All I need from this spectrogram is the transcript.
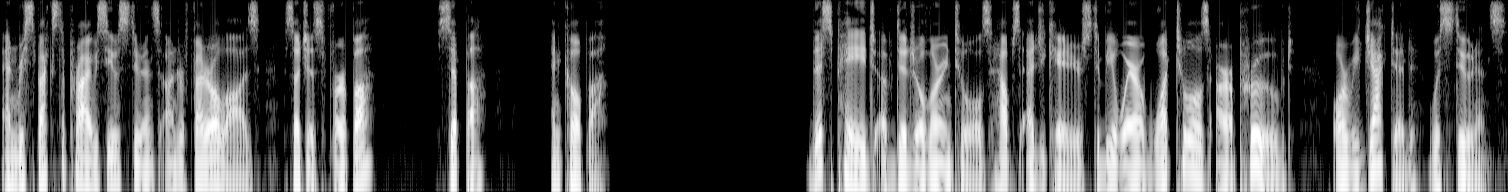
and respects the privacy of students under federal laws such as FERPA, CIPA, and COPPA. This page of digital learning tools helps educators to be aware of what tools are approved or rejected with students.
